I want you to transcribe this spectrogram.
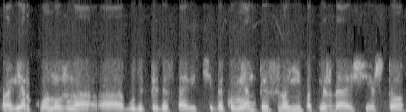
проверку, нужно э, будет предоставить документы свои, подтверждающие, что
